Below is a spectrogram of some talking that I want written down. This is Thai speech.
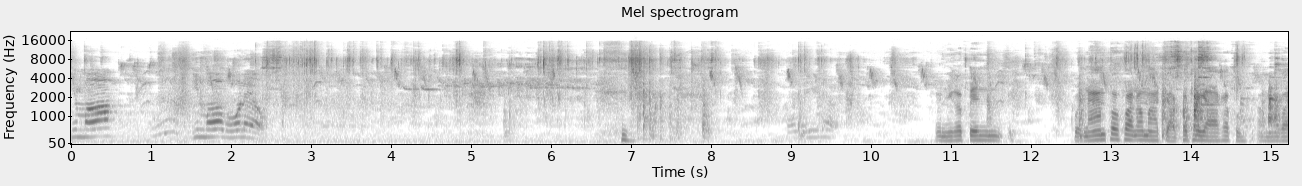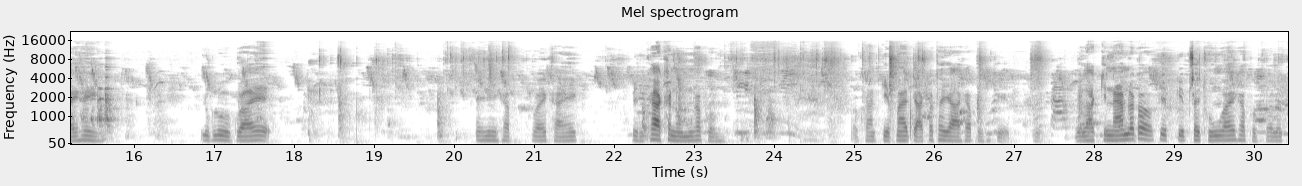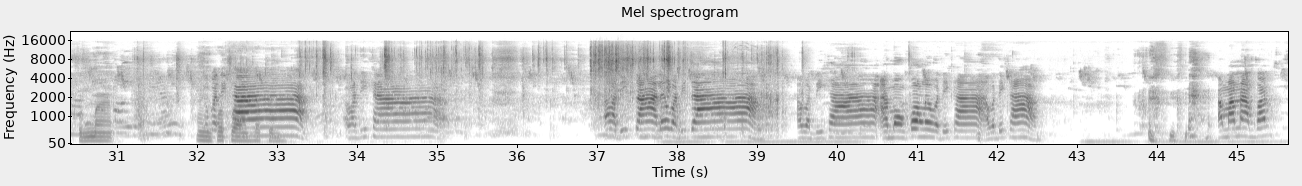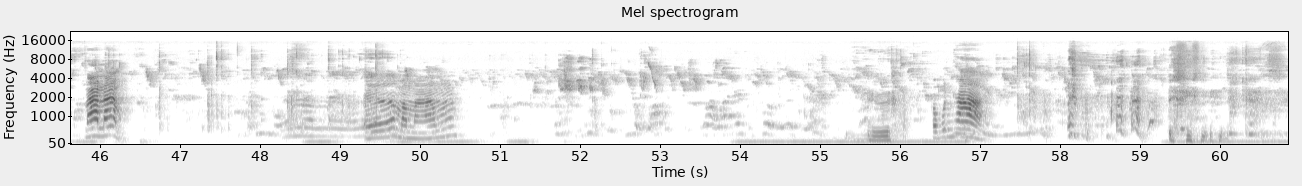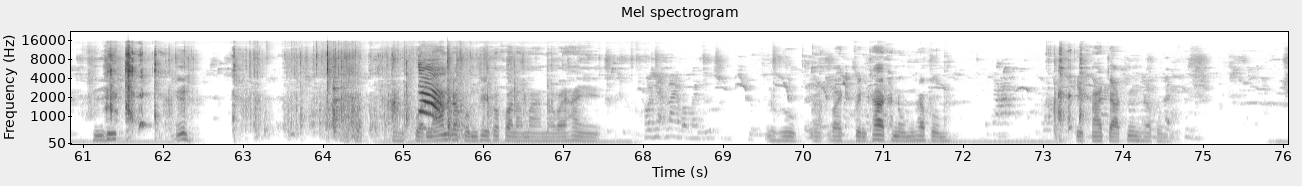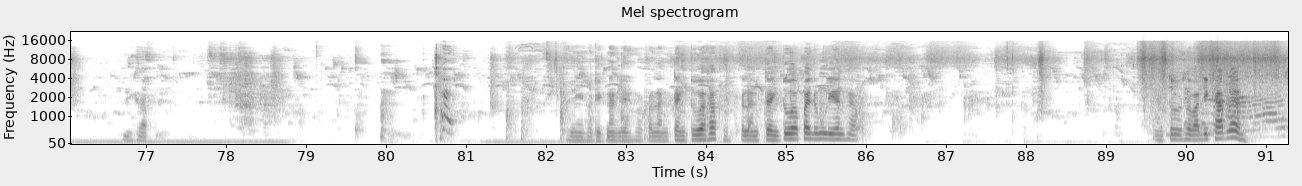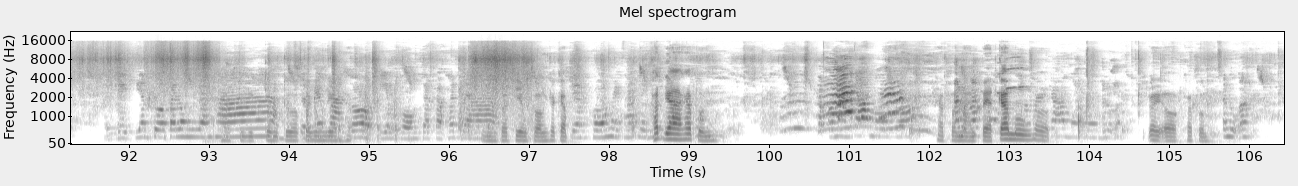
ยิมมอยิมมอโบแล้ว อันนี้ก็เป็นขวดน้ำพ่อควานเอามาจากพัทยาครับผมเอามาไว้ให้ ลูกๆไว้ไอ้นี่ครับ ไว้ขายเป็นค่าขนมครับผมควานเก็บมาจากพัทยาครับผมเก็บเวลากินน้ำแล้วก็เก็บเก็บใส่ถุงไว้ครับผมก็เลยขนมาให้พ่อควานครับผมสวัสดีค่ะสวัสดีจ้าแล้วสวัสดีจ้า สวัสดีค่ะอะมองกล้องแล้วสวัสดีค่ะสวัสดีค่ะ เอามาน้ำก่อน น้ำน้ำเออ มามัมเออขอบคุณค่ะนะครับขวดน้ำครับผมที่พ่อควานเอามามาไว้ให้ เขาเนี่ยได้บ่แม่รู้ ลูกๆอะไว้เป็นค่าขนมครับผมเก็บมาจากนู่นครับผมนี่ครับนี่เขาเด็กนักเรียนเขากำลังแต่งตัวครับผมกำลังแต่งตัวไปโรงเรียนครับอะตูสวัสดีครับเริ่ม ตรียมตัวไปโรงเรียนค่ะครับเด็กๆเตรียมตัวไปโรงเรียนครับส่วแม่ฟางก็เตรียมของจะกลับพัทยานี่ก็เตรียมของจะกลับเตรียมของในพัทยาพัทยาครับผมประมาณเก้าโมงเนาะครับประมาณแปดเก้าโมงก็เก้าโมงได้ออกครับผมสนุกอะ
